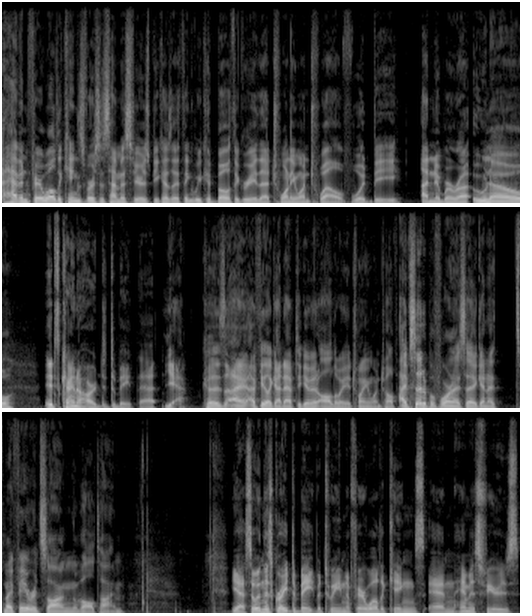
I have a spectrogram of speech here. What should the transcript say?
having Farewell to Kings versus Hemispheres because I think we could both agree that 2112 would be a numero uno. It's kind of hard to debate that. Yeah, because I, I feel like I'd have to give it all the way to 2112. I've said it before and I say it again, I, it's my favorite song of all time. Yeah, so in this great debate between A Farewell to Kings and Hemispheres,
